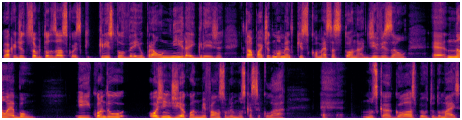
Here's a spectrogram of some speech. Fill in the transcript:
eu acredito sobre todas as coisas que Cristo veio para unir a igreja. Então, a partir do momento que isso começa a se tornar divisão, é, não é bom. E quando, hoje em dia, quando me falam sobre música secular, é, música gospel e tudo mais,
